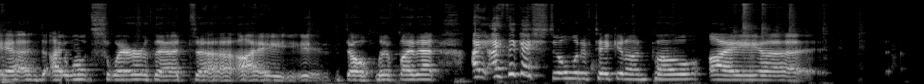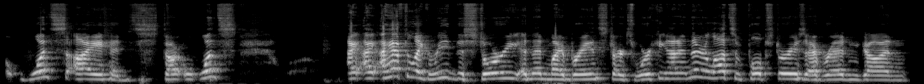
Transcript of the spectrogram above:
and i won't swear that uh, i don't live by that I, I, think i still would have taken on poe i uh, once i had start once I, I have to like read the story and then my brain starts working on it. And there are lots of pulp stories I've read and gone,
